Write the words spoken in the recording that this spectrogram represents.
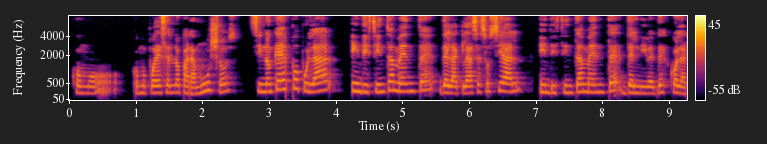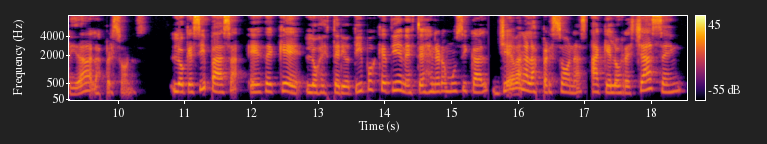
como, como puede serlo para muchos, sino que es popular indistintamente de la clase social, indistintamente del nivel de escolaridad de las personas. Lo que sí pasa es de que los estereotipos que tiene este género musical llevan a las personas a que lo rechacen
